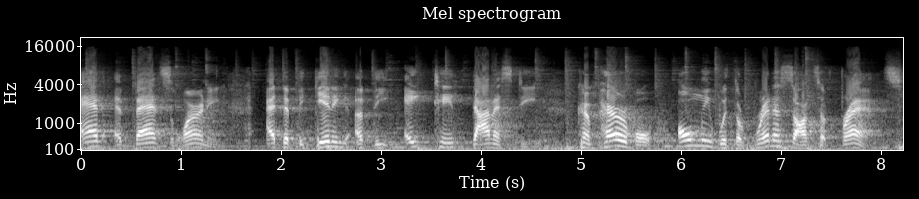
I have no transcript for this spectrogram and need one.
and advanced learning at the beginning of the 18th dynasty, comparable only with the Renaissance of France.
